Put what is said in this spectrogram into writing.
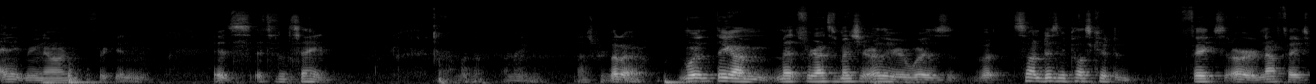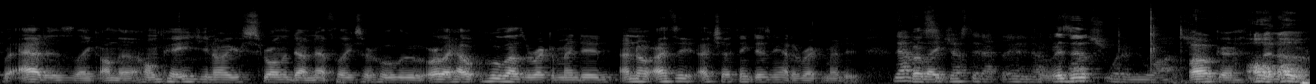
anything now. And freaking, it's it's insane. But, I mean, that's pretty. But uh, cool. one thing I met, forgot to mention earlier was what some Disney Plus could fix or not fix but add is like on the homepage. You know, you're scrolling down Netflix or Hulu or like how Hulu has a recommended. I know. I think actually I think Disney had a recommended. They have But, it like- suggested at the end after Is you it? whatever you watch. Oh, okay. Oh, Then, uh, oh,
